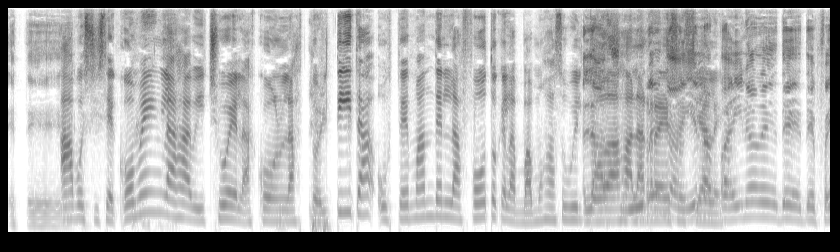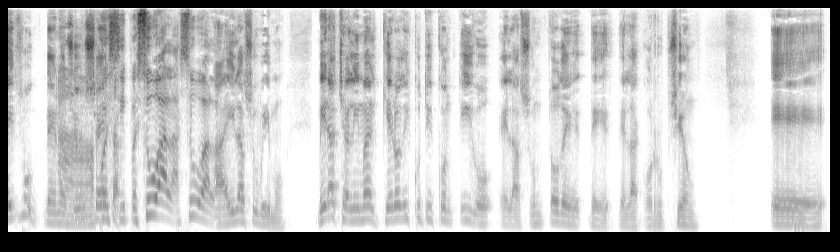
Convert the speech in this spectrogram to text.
Este, ah, pues si se comen las habichuelas con las tortitas, usted manden la foto que las vamos a subir todas a las redes ahí sociales. en la página de, Facebook de Nación ah, Pues sí, pues súbala, súbala. Ahí la subimos. Mira, Chalimar, quiero discutir contigo el asunto de, la corrupción. Eh,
